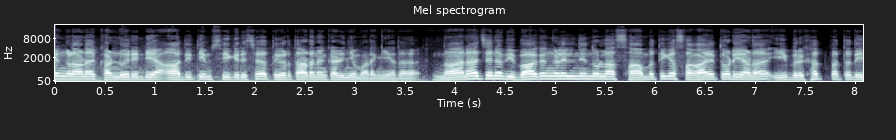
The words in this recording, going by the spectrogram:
പതിനായിരങ്ങളാണ് കണ്ണൂരിന്റെ ആതിഥ്യം സ്വീകരിച്ച് തീർത്ഥാടനം കഴിഞ്ഞ് മടങ്ങിയത്. നാനാജന വിഭാഗങ്ങളിൽ നിന്നുള്ള സാമ്പത്തിക സഹായത്തോടെയാണ് ഈ ബൃഹത് പദ്ധതി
